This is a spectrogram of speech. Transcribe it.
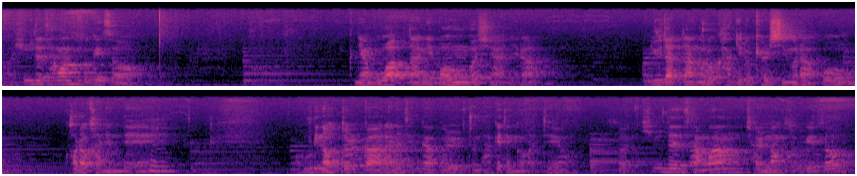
어, 힘든 상황 속에서 어, 그냥 모압 땅에 머문 것이 아니라 유다 땅으로 가기로 결심을 하고 걸어가는데 음, 어, 우린 어떨까라는 생각을 좀 하게 된 것 같아요. 그래서 힘든 상황, 절망 속에서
